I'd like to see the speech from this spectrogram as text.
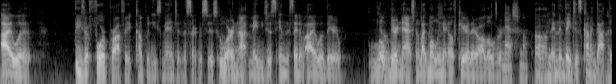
Iowa, these are for-profit companies managing the services who are not maybe just in the state of Iowa. They're lo- they're national, like Molina Healthcare. They're all over. National. Um, and then they just kind of got the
